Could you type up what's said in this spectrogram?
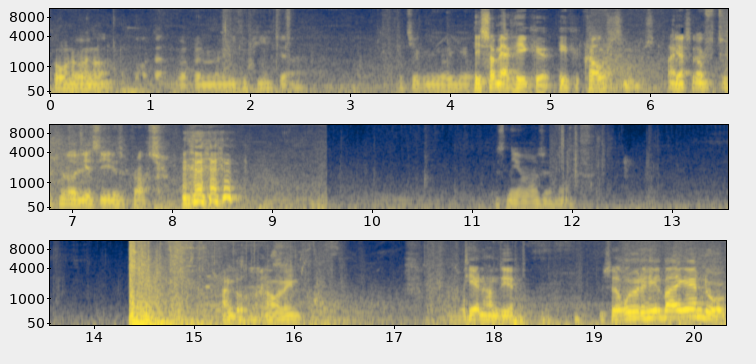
Hvor hun er gået ned. Hvordan, hvordan man lige kan pige der. Jeg tjekker lige, hvor det her Det er så mærkeligt ikke, ikke crouch. Ja, du skulle noget lige at sige det, så crouch. Jeg sniger mig også herfra. Han død. Han var alene. Tjern ham der. Så ryger det hele bare igen, du.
